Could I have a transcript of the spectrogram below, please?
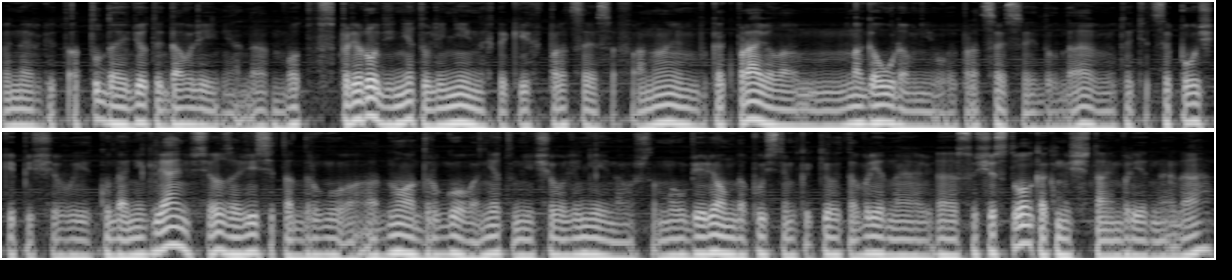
энергию, оттуда идет и давление, да. Вот в природе нету линейных таких процессов, они, как правило, многоуровневые процессы идут, да, вот эти цепочки пищевые, куда ни глянь, все зависит от другого, одно от другого, нету ничего линейного, что мы уберем, допустим, какое-то вредное э, существо, как мы считаем вредное, да,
